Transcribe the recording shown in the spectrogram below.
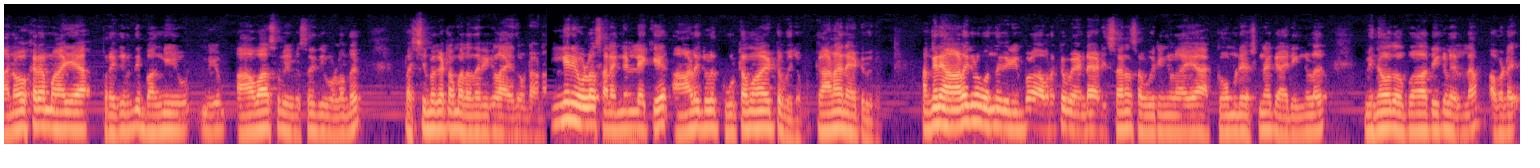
മനോഹരമായ പ്രകൃതി ഭംഗിയും ആവാസ വ്യവസ്ഥയും ഉള്ളത് പശ്ചിമഘട്ട മലനിരകളായതുകൊണ്ടാണ്. ഇങ്ങനെയുള്ള സ്ഥലങ്ങളിലേക്ക് ആളുകൾ കൂട്ടമായിട്ട് വരും കാണാനായിട്ട് വരും. അങ്ങനെ ആളുകൾ വന്നു കഴിയുമ്പോൾ അവർക്ക് വേണ്ട അടിസ്ഥാന സൗകര്യങ്ങളായ അക്കോമഡേഷന് കാര്യങ്ങൾ വിനോദോപാധികളെല്ലാം അവിടെ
